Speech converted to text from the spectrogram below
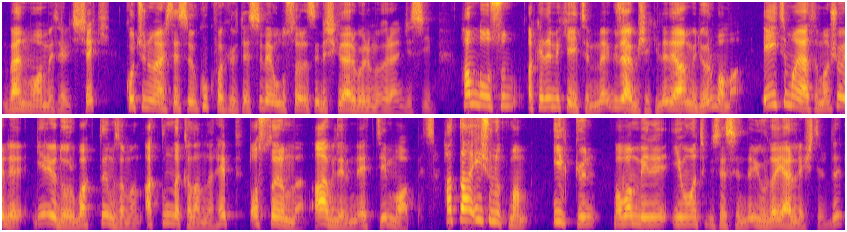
Ben Muhammed Ali Çiçek. Koç Üniversitesi Hukuk Fakültesi ve Uluslararası İlişkiler Bölümü öğrencisiyim. Hamdolsun akademik eğitimime güzel bir şekilde devam ediyorum ama eğitim hayatıma şöyle geriye doğru baktığım zaman aklımda kalanlar hep dostlarımla, abilerimle ettiğim muhabbet. Hatta hiç unutmam ilk gün babam beni İmam Hatip Lisesi'nde yurda yerleştirdi.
